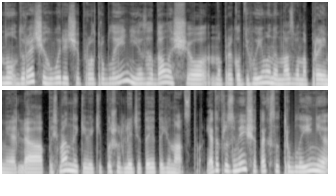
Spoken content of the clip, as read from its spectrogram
Ну, до речі, говорячи про Троблеїні, я згадала, що, наприклад, його іменем названа премія для письменників, які пишуть для дітей та юнацтва. Я так розумію, що тексти Троблеїні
